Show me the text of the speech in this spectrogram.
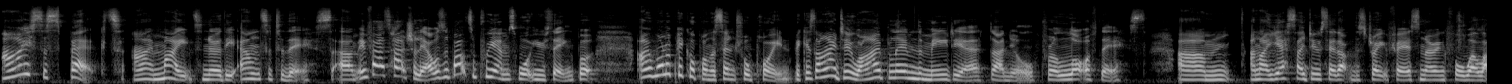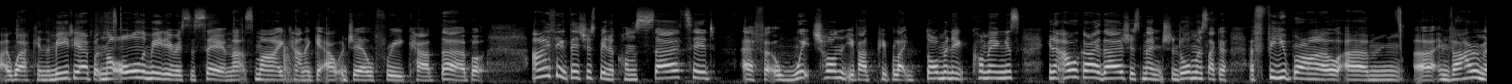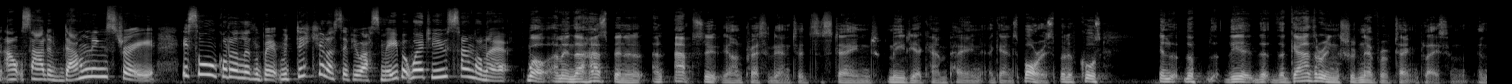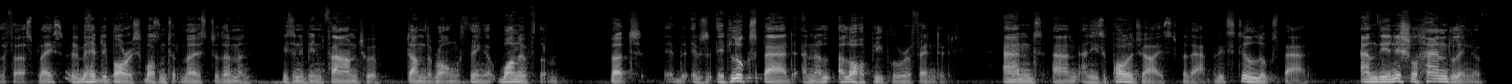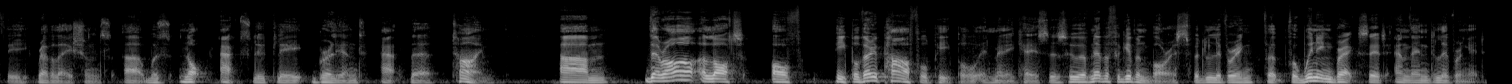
I suspect I might know the answer to this. Um, in fact, actually, I was about to preempt what you think, but I want to pick up on the central point because I do. I blame the media, Daniel, for a lot of this. Um, and I, yes, I do say that with a straight face, knowing full well that I work in the media, but not all the media is the same. That's my kind of get out of jail free card there. But I think there's just been a concerted effort, a witch hunt. You've had people like Dominic Cummings. You know, our guy there just mentioned almost like a, a febrile um, uh, environment outside of Downing Street. It's all got a little bit ridiculous, if you ask me. But where do you stand on it? Well, I mean, there has been a, an absolutely unprecedented, sustained media campaign against Boris. But of course, in the, the, the, the, gatherings should never have taken place in the, in the first place. Admittedly, Boris wasn't at most of them, and he's only been found to have done the wrong thing at one of them but it, was, it looks bad, and a, a, lot of people were offended. And, and, and he's apologized for that, but it still looks bad. And the initial handling of the revelations uh, was not absolutely brilliant at the time. Um, there are a lot of people, very powerful people in many cases, who have never forgiven Boris for delivering, for, for winning Brexit and then delivering it.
